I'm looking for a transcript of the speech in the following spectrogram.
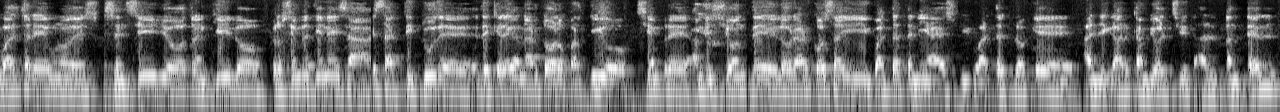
Walter es uno de sencillo, tranquilo, pero siempre tiene esa, esa actitud de, de, querer ganar todos los partidos, siempre ambición de lograr cosas y Walter tenía eso. Y Walter creo que al llegar cambió el chip al plantel.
